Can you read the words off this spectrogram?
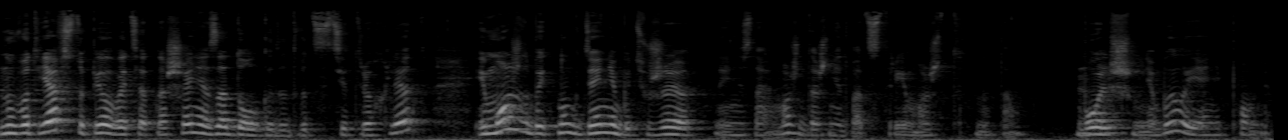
Ну вот я вступила в эти отношения задолго до 23 лет, и может быть, ну где-нибудь уже, я не знаю, может даже не 23, может, ну там, mm-hmm. больше мне было, я не помню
